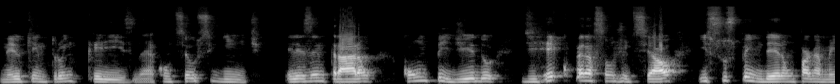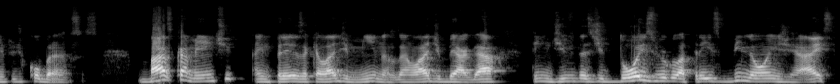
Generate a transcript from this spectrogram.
meio que entrou em crise. Né? Aconteceu o seguinte: eles entraram com um pedido de recuperação judicial e suspenderam o pagamento de cobranças. Basicamente, a empresa que é lá de Minas, né, lá de BH, tem dívidas de 2,3 bilhões de reais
